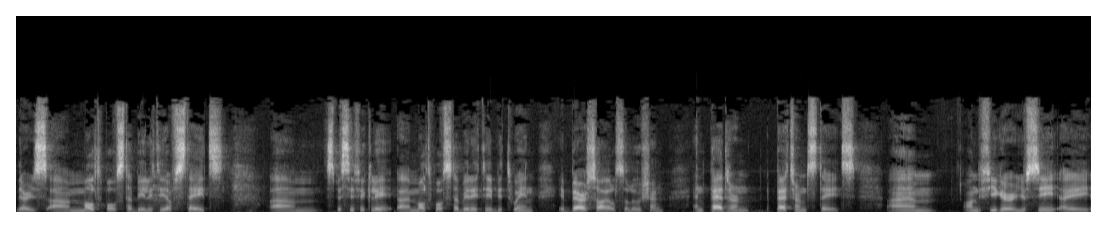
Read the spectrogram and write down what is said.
there is um, multiple stability of states um, specifically uh, multiple stability between a bare soil solution and pattern patterned states on the figure you see a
